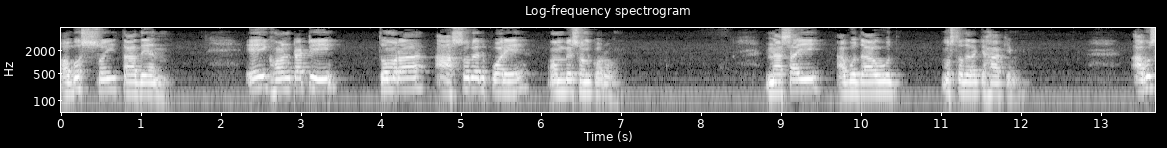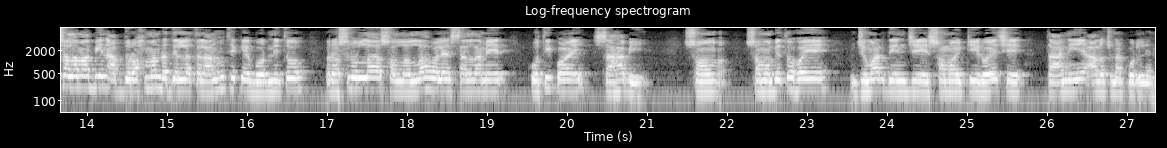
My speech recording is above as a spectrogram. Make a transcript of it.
অবশ্যই তা দেন। এই ঘন্টাটি তোমরা আসরের পরে অন্বেষণ করো। নাসাই, আবু দাউদ মুস্তাদারাকে হাকিম। আবু সালামা বিন আব্দুর রহমান রাদিল্লাহ তালাহু থেকে বর্ণিত রসুল্লাহ সাল্লাহ সাল্লামের কতিপয় সাহাবি সমবেত হয়ে জুমার দিন যে সময়টি রয়েছে তা নিয়ে আলোচনা করলেন।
